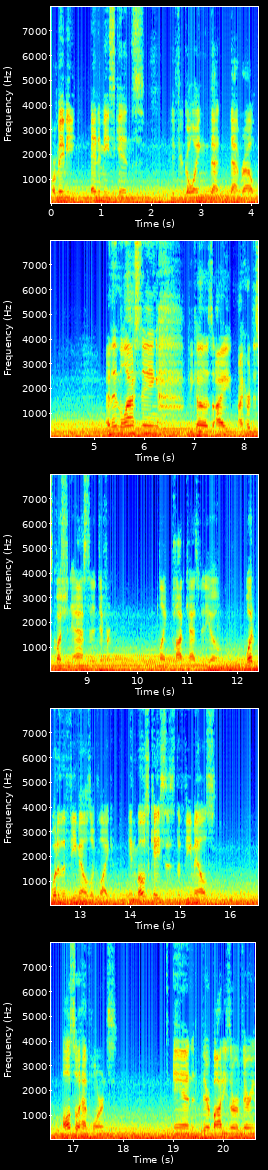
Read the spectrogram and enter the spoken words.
or maybe enemy skins if you're going that that route. And then the last thing because I I heard this question asked in a different like podcast video what what do the females look like? In most cases, the females also have horns, and their bodies are very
